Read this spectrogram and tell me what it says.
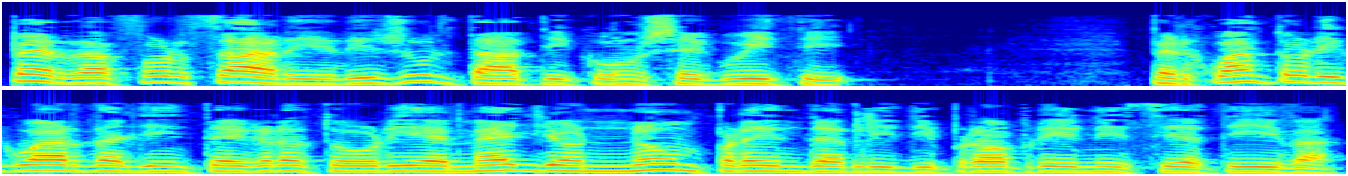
per rafforzare i risultati conseguiti. Per quanto riguarda gli integratori è meglio non prenderli di propria iniziativa,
